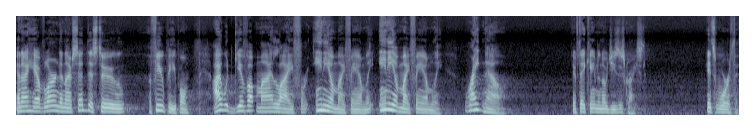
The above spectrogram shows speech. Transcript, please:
And I have learned, and I've said this to a few people, I would give up my life for any of my family, any of my family, right now, if they came to know Jesus Christ. It's worth it.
